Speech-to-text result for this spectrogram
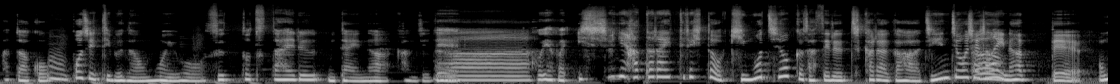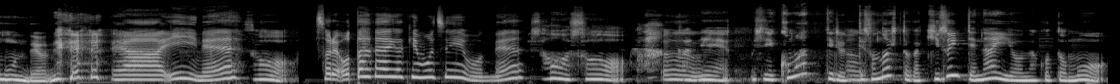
あとはこう、うんポジティブな思いをずっと伝えるみたいな感じで、あこうやっぱ一緒に働いてる人を気持ちよくさせる力が尋常じゃないなって思うんだよね。あ。いやー、いいね。そう。それお互いが気持ちいいもんね。そうそう。うん。なんかね、別に困ってるってうんその人が気づいてないようなことも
